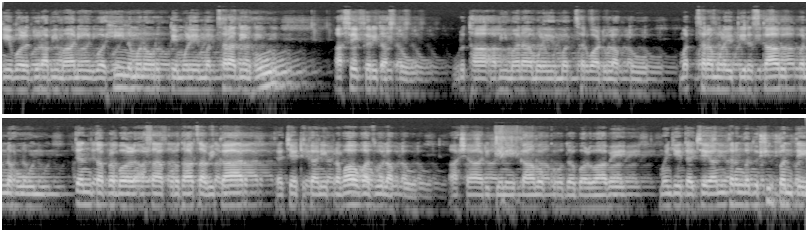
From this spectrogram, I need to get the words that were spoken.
केवळ दुराभिमानी व हीन मनोवृत्तीमुळे मत्सराधीन होऊन असे करीत असतो. वृथा अभिमानामुळे मत्सर वाटू लागतो. मत्सरामुळे तिरस्कार उत्पन्न होऊन अत्यंत प्रबळ असा क्रोधाचा विकार त्याच्या ठिकाणी प्रभाव गाजवू लागतो अशा रीतीने काम क्रोध बळवावे म्हणजे त्याचे अंतरंग दूषित बनते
